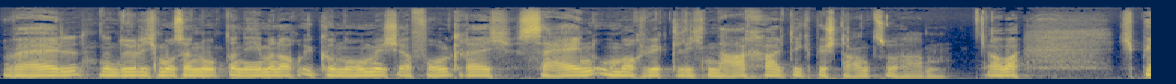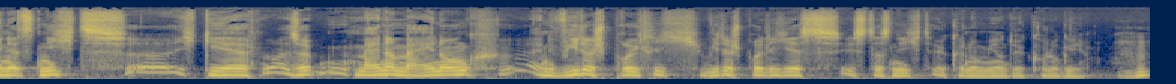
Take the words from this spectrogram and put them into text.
weil natürlich muss ein Unternehmen auch ökonomisch erfolgreich sein, um auch wirklich nachhaltig Bestand zu haben. Aber ich bin jetzt nicht, äh, ich gehe, also meiner Meinung, ein widersprüchlich, widersprüchliches ist das nicht, Ökonomie und Ökologie. Mhm.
